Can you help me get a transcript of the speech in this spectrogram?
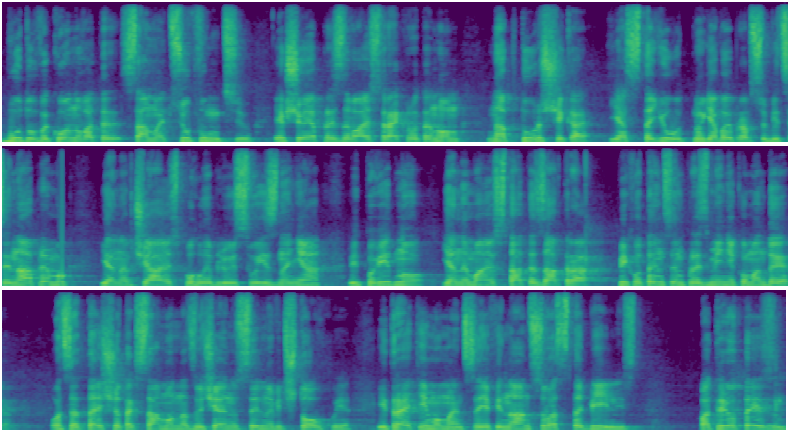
буду виконувати саме цю функцію. Якщо я призиваюсь рекрутингом на птурщика, я стаю, ну я вибрав собі цей напрямок, я навчаюсь, поглиблюю свої знання. Відповідно, я не маю стати завтра піхотинцем при зміні командира. Оце те, що так само надзвичайно сильно відштовхує. І третій момент це є фінансова стабільність. Патріотизм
